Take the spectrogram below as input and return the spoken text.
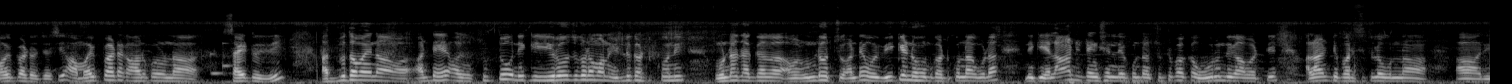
మవిపేట వచ్చేసి. ఆ మవిపేటకు ఆనుకొని ఉన్న సైట్ ఇది. అద్భుతమైన అంటే చుట్టూ నీకు ఈ రోజు కూడా మనం ఇల్లు కట్టుకొని ఉండదగ్గగా ఉండొచ్చు. అంటే వీకెండ్ హోమ్ కట్టుకున్నా కూడా నీకు ఎలాంటి టెన్షన్ లేకుండా చుట్టుపక్కల ఊరుంది కాబట్టి అలాంటి పరిస్థితిలో ఉన్న అది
